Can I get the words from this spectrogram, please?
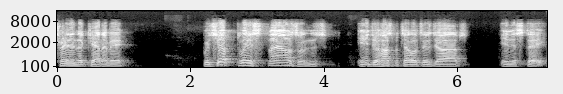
Training Academy, which helped place thousands into hospitality jobs in the state.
